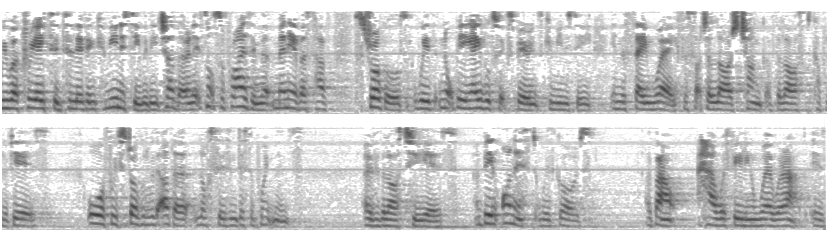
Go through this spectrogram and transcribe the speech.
We were created to live in community with each other, and it's not surprising that many of us have struggled with not being able to experience community in the same way for such a large chunk of the last couple of years. Or if we've struggled with other losses and disappointments over the last two years. And being honest with God about how we're feeling and where we're at is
